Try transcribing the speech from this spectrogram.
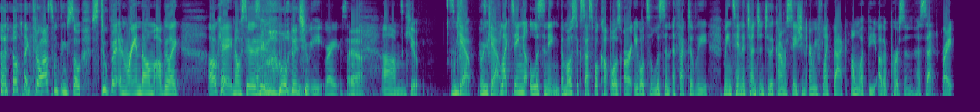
They'll like throw out something so stupid and random. I'll be like, okay, no, seriously, what did you eat? Right? So, yeah. um, Cute. It's cute. It's cute. reflecting listening. The most successful couples are able to listen effectively, maintain attention to the conversation, and reflect back on what the other person has said, right?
